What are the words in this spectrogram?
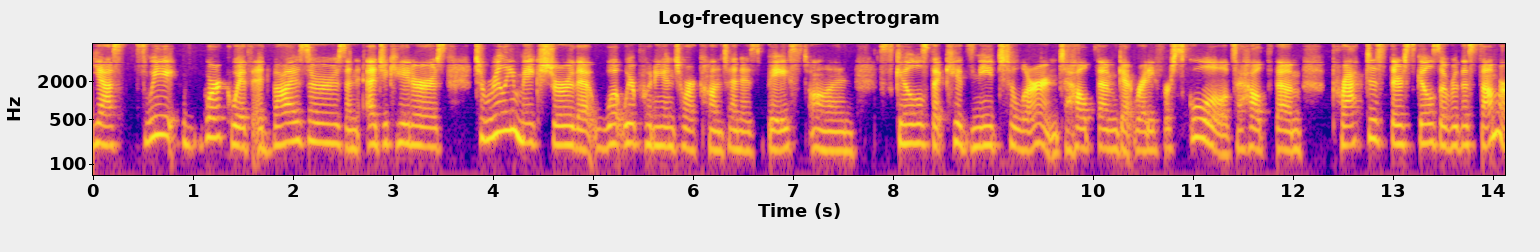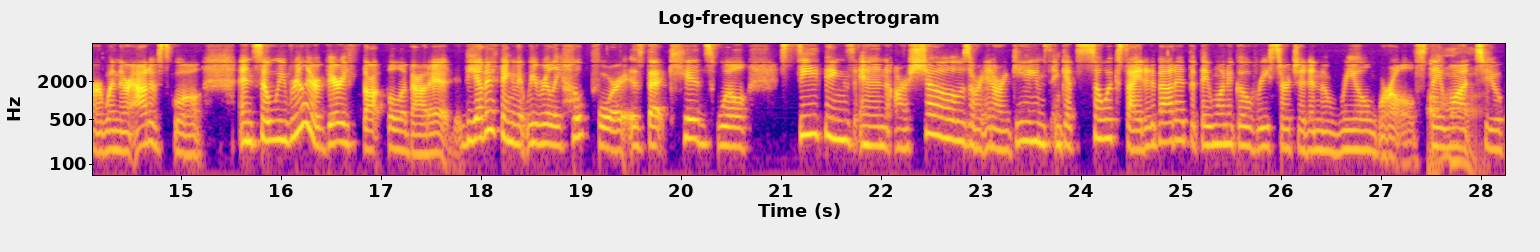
Yes, we work with advisors and educators to really make sure that what we're putting into our content is based on skills that kids need to learn to help them get ready for school, to help them practice their skills over the summer when they're out of school. And so we really are very thoughtful about it. The other thing that we really hope for is that kids will see things in our shows or in our games and get so excited about it that they want to go research it in the real world. They uh-huh. want to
